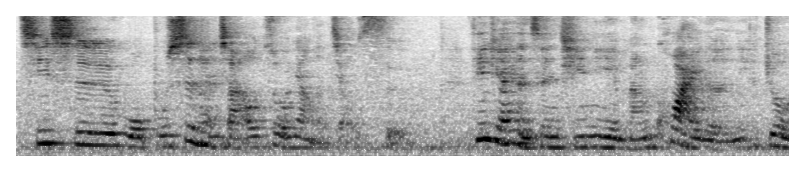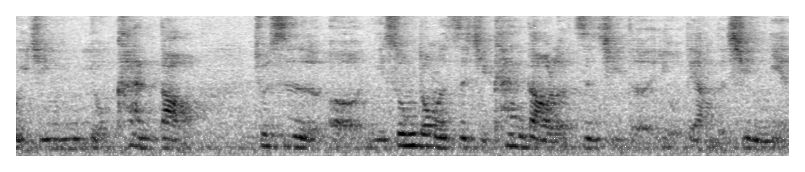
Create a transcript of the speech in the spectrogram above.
其实我不是很想要做那样的角色。听起来很神奇，你也蛮快的，你就已经有看到，就是呃，你松动了自己，看到了自己的有这样的信念，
